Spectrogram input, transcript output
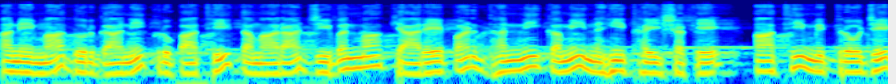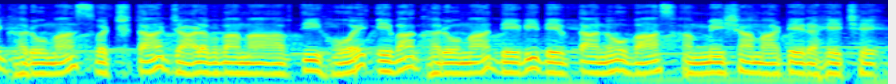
અને માં દુર્ગાની કૃપાથી તમારા જીવનમાં ક્યારેય પણ ધનની કમી નહીં થઈ શકે. આથી મિત્રો, જે ઘરોમાં સ્વચ્છતા જાળવવામાં આવતી હોય એવા ઘરોમાં દેવી દેવતાનો વાસ હંમેશા માટે રહે છે.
